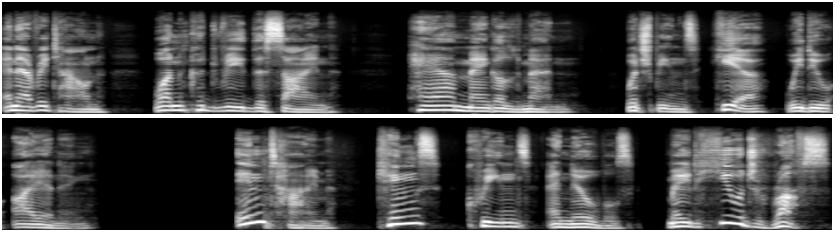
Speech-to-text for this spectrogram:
in every town, one could read the sign, Hier Mangelt Men, which means here we do ironing. In time, Kings, queens, and nobles made huge ruffs,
